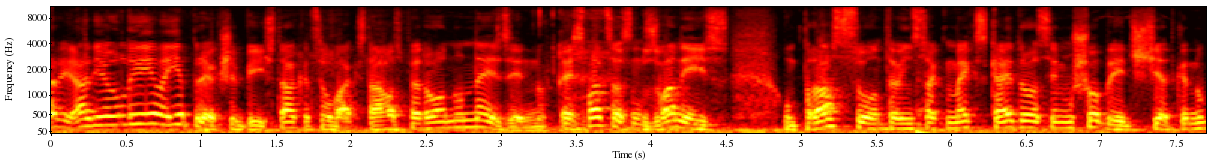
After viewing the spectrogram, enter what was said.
arī, arī jau liela iepriekš ir bijis tā, ka cilvēks stāv uz peronu un nezinu. Es pats esmu zvanījis un prasu, un viņi saka, mēs skaidrosim, šobrīd šķiet, ka nu,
